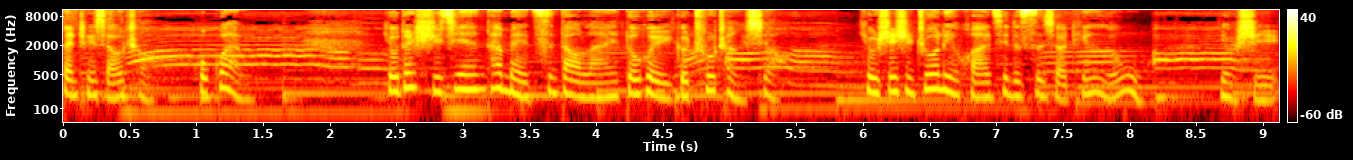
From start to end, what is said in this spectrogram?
扮成小丑或怪物。有段时间，他每次到来都会有一个出场秀。有时是拙劣滑稽的四小天鹅舞，有时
